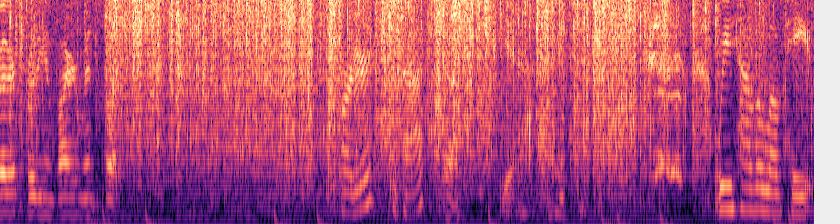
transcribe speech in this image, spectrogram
Better for the environment, but Harder to pack? yeah, Yeah. I hate them. We have a love hate.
